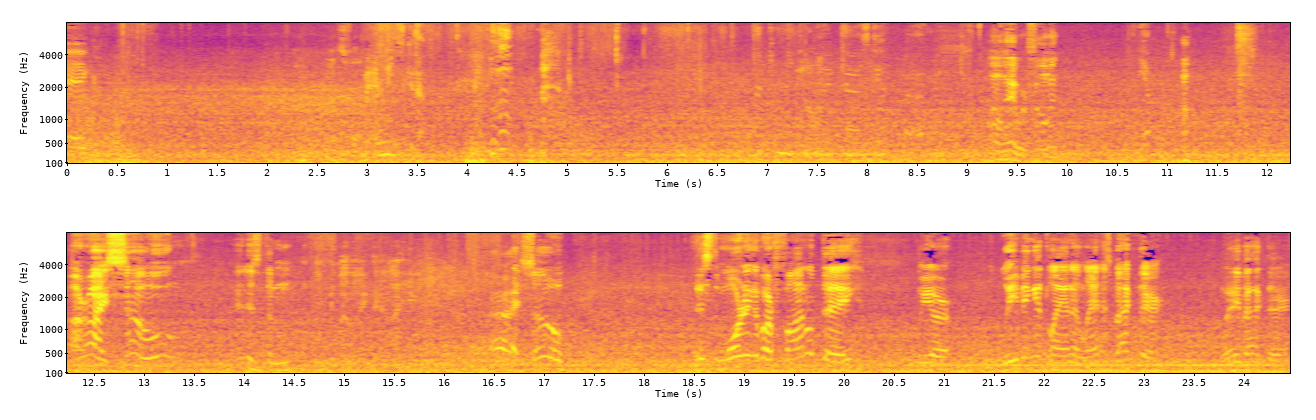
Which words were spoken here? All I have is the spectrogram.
egg. That's fun. Wait, let me just get up. Oh, hey, we're filming? Yep. All right, so it is the. All right, so this is the morning of our final day. We are leaving Atlanta. Atlanta's back there, way back there.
